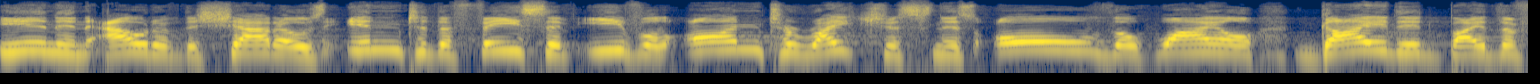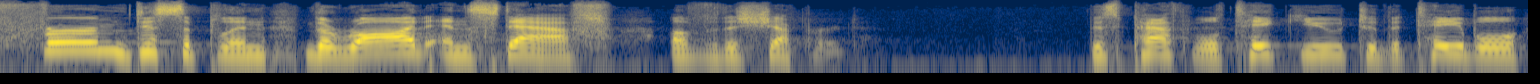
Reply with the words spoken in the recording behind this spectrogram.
in and out of the shadows, into the face of evil, on to righteousness, all the while guided by the firm discipline, the rod and staff of the shepherd. This path will take you to the table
